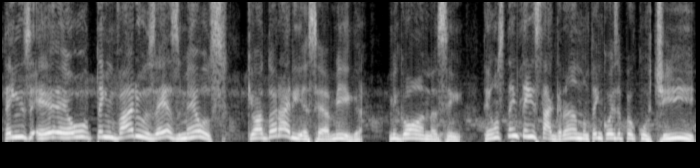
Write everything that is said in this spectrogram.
Tem, eu tenho vários ex meus que eu adoraria ser amiga. Migona, assim. Tem uns que nem tem Instagram, não tem coisa pra eu curtir.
